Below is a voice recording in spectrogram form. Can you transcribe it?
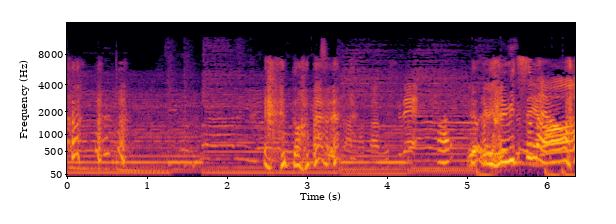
えっと、また部室で。あ、ややりみつすんなよ。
